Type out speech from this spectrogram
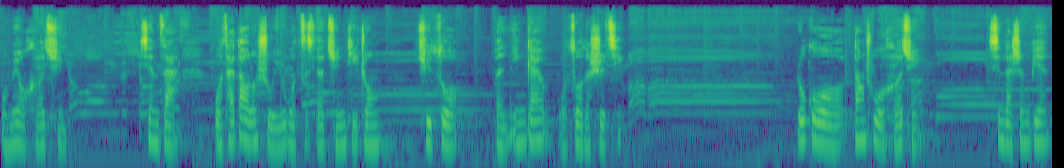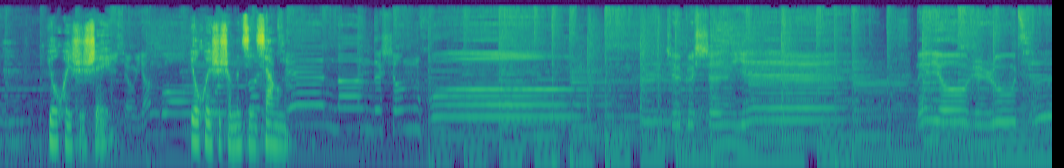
我没有合群，现在我才到了属于我自己的群体中，去做本应该我做的事情。如果当初我合群，现在身边又会是谁，又会是什么景象呢？这个深夜，没有人如此。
